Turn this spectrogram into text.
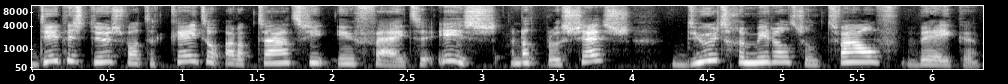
Dit is dus wat de ketoadaptatie in feite is. En dat proces duurt gemiddeld zo'n 12 weken.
